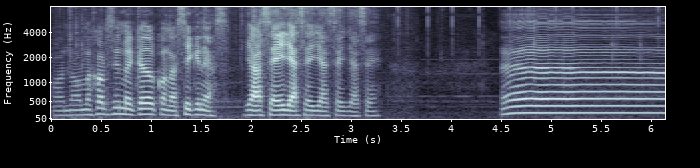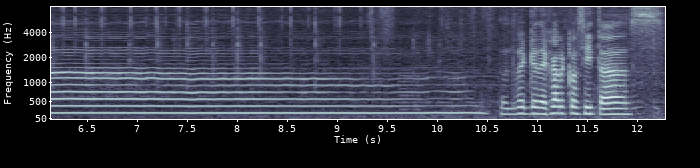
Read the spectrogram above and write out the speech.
O no, mejor si me quedo con las ígneas. Ya sé, ya sé, ya sé, ya sé. Eh, Tendré que dejar cositas.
